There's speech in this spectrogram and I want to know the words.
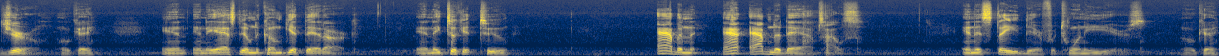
Jearim, okay? And, and they asked them to come get that ark. And they took it to Abinadab's house. And it stayed there for 20 years. Okay?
